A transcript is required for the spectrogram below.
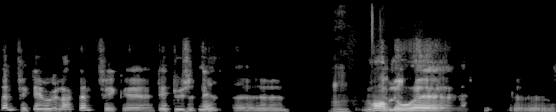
hvem fik det ødelagt, hvem fik øh, det dysset ned, øh, mm. hvor blev... Øh, øh,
